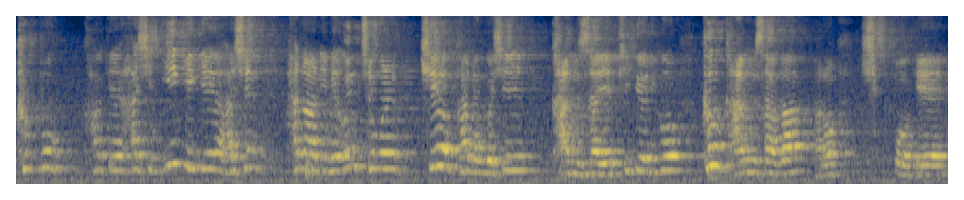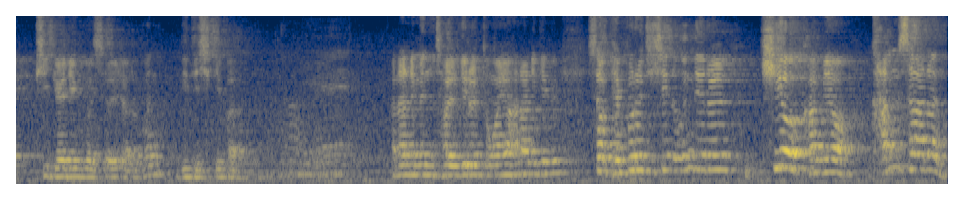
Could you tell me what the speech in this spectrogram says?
극복하게 하신 이기게 하신 하나님의 은총을 기억하는 것이 감사의 비결이고 그 감사가 바로 축복의 비결인 것을 여러분 믿으시기 바랍니다. 하나님은 절기를 통하여 하나님께서 베풀어 주신 은혜를 기억하며 감사하는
